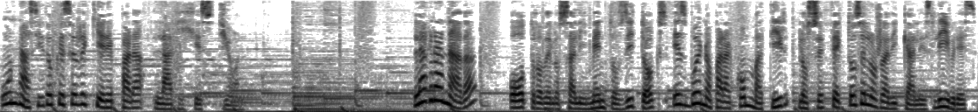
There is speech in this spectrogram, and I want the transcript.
un ácido que se requiere para la digestión. La granada, otro de los alimentos detox, es bueno para combatir los efectos de los radicales libres,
